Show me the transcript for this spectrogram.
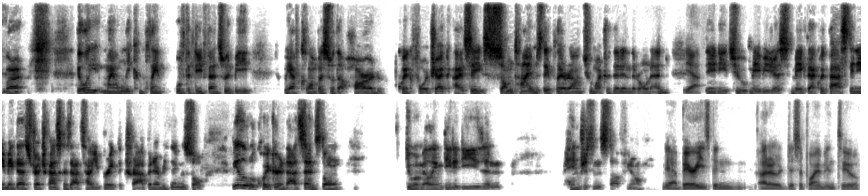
But the only my only complaint with the defense would be we have Columbus with a hard, quick forecheck. I'd say sometimes they play around too much with it in their own end. Yeah. They need to maybe just make that quick pass. They need to make that stretch pass because that's how you break the trap and everything. So be a little quicker in that sense. Don't do a million D to Ds and hinges and stuff, you know? Yeah. Barrie's been utter disappointment too.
